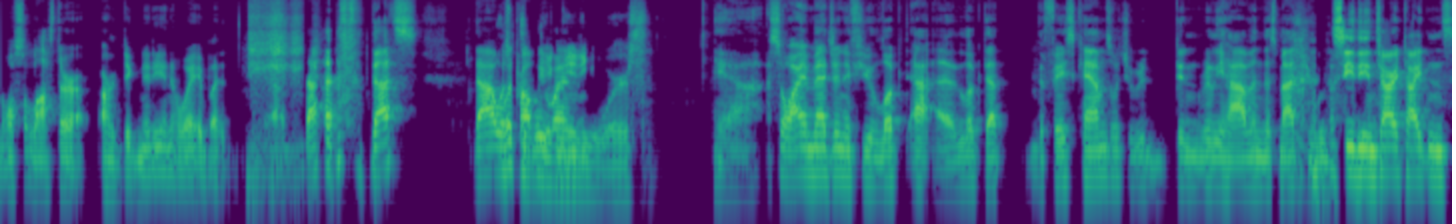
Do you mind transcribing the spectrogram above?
also lost our, our dignity in a way. But yeah, that that's that was What's probably the when dignity worth? yeah. So I imagine if you looked at uh, looked at the face cams, which we didn't really have in this match, you would see the entire Titans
